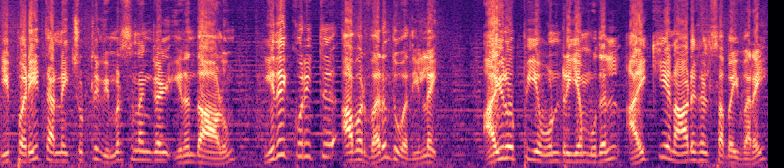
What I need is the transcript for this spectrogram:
இப்படி தன்னை சுற்றி விமர்சனங்கள் இருந்தாலும் இதை குறித்து அவர் வருந்துவதில்லை. ஐரோப்பிய ஒன்றியம் முதல் ஐக்கிய நாடுகள் சபை வரை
